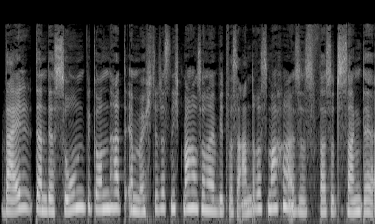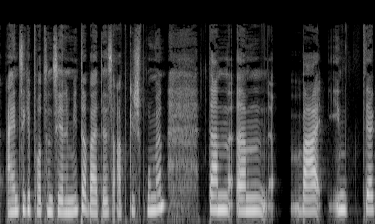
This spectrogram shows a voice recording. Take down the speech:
weil dann der Sohn begonnen hat, er möchte das nicht machen, sondern er wird was anderes machen. Also es war sozusagen der einzige potenzielle Mitarbeiter ist abgesprungen dann ähm, war in der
